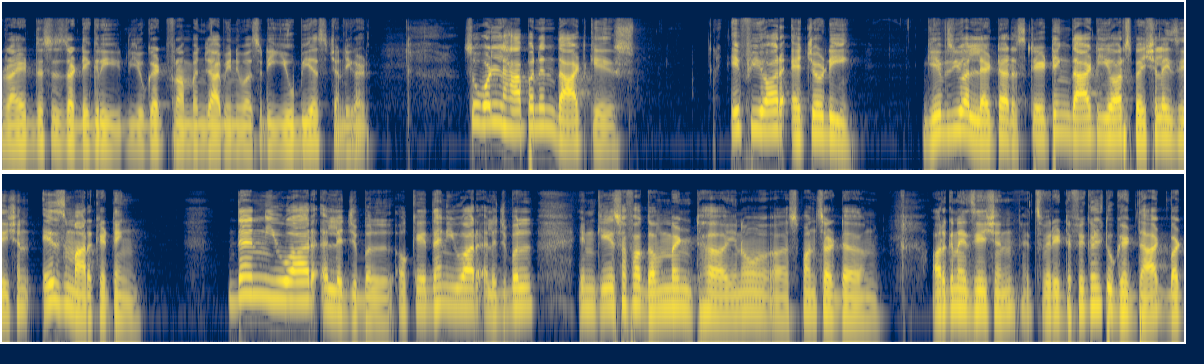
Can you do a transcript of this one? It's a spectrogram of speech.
right? This is the degree you get from Punjab University, UBS, Chandigarh. So what will happen in that case? If your HOD gives you a letter stating that your specialization is marketing, then you are eligible. Okay, then you are eligible in case of a government, uh, you know, uh, sponsored um, organization. It's very difficult to get that, but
